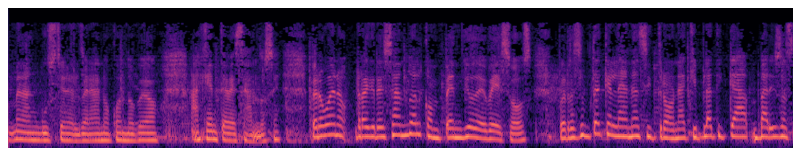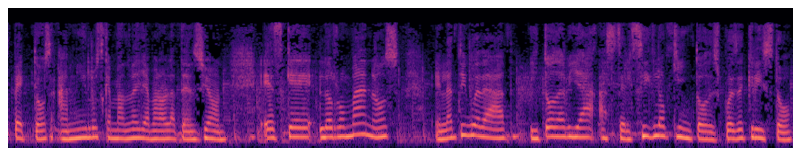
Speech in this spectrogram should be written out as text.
me da angustia en el verano cuando veo a gente besándose. Pero bueno, regresando al compendio de besos, pues resulta que Lana Citrona aquí platica varios aspectos. A mí los que más me llamaron la atención es que los romanos en la antigüedad y todavía hasta el siglo V después de Cristo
